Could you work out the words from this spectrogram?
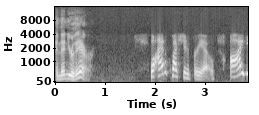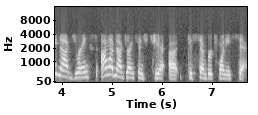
and then you're there. Well, I have a question for you. I did not drink. I have not drank since uh, December 26th.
